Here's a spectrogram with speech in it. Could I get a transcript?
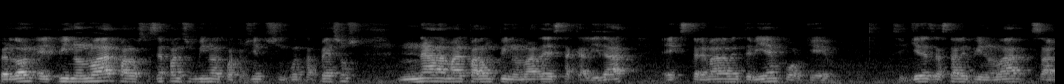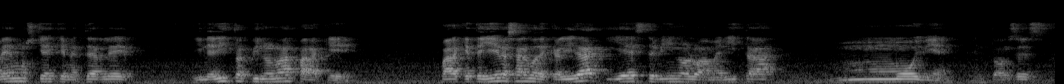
Perdón, el Pinot Noir, para los que sepan, es un vino de 450 pesos nada mal para un Pinot Noir de esta calidad, extremadamente bien porque si quieres gastar en Pinot Noir, sabemos que hay que meterle dinerito al Pinot Noir para que, para que te lleves algo de calidad y este vino lo amerita muy bien. Entonces,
